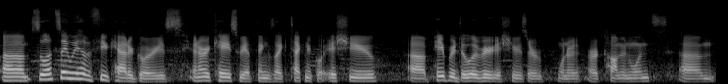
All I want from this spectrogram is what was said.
Um, so let's say we have a few categories. In our case, we have things like technical issue. Uh, paper delivery issues are one of our common ones. Um,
